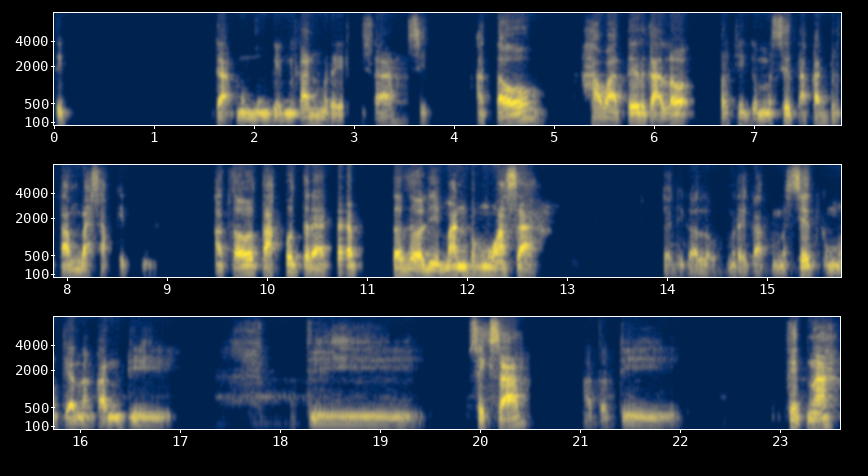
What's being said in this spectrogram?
tidak memungkinkan mereka atau khawatir kalau pergi ke masjid akan bertambah sakitnya atau takut terhadap kezaliman penguasa. Jadi kalau mereka ke masjid kemudian akan di disiksa atau di fitnah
